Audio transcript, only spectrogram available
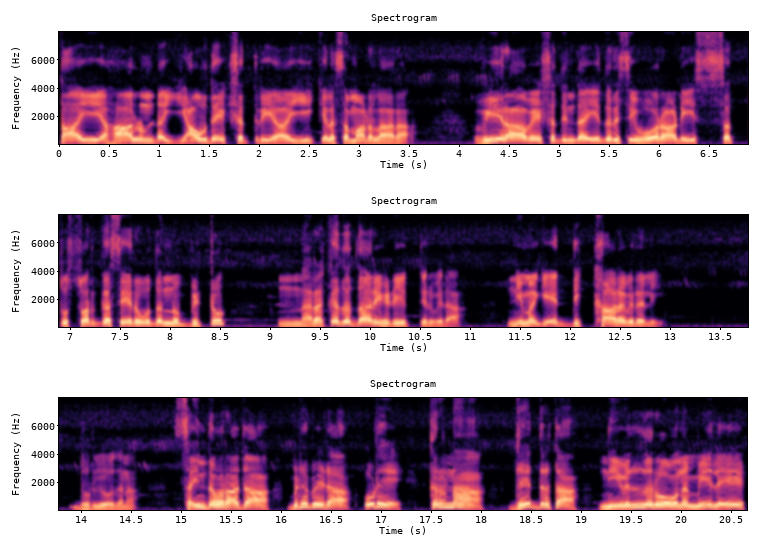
ತಾಯಿಯ ಹಾಲುಂಡ ಯಾವುದೇ ಕ್ಷತ್ರಿಯ ಈ ಕೆಲಸ ಮಾಡಲಾರ? ವೀರಾವೇಶದಿಂದ ಎದುರಿಸಿ ಹೋರಾಡಿ ಸತ್ತು ಸ್ವರ್ಗ ಸೇರುವುದನ್ನು ಬಿಟ್ಟು ನರಕದ ದಾರಿ ಹಿಡಿಯುತ್ತಿರುವಿರ? ನಿಮಗೆ ಧಿಕ್ಕಾರವಿರಲಿ. ದುರ್ಯೋಧನ, ಸೈಂಧವರಾಜ, ಬಿಡಬೇಡ, ಒಡೆ, ಕರ್ಣ ಜಯದ್ರಥ, ನೀವೆಲ್ಲರೂ ಅವನ ಮೇಲೆ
